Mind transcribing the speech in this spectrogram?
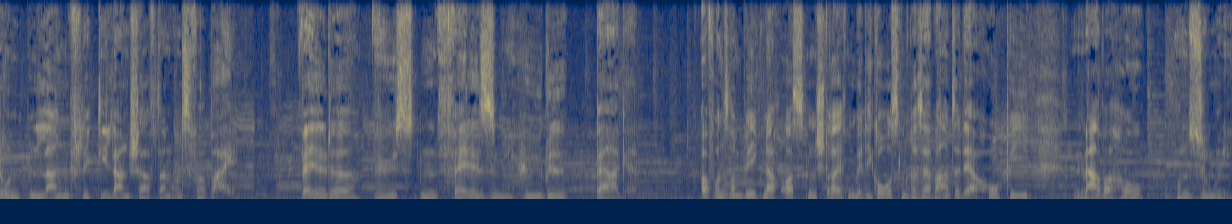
Stundenlang fliegt die Landschaft an uns vorbei. Wälder, Wüsten, Felsen, Hügel, Berge. Auf unserem Weg nach Osten streifen wir die großen Reservate der Hopi, Navajo und Zuni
